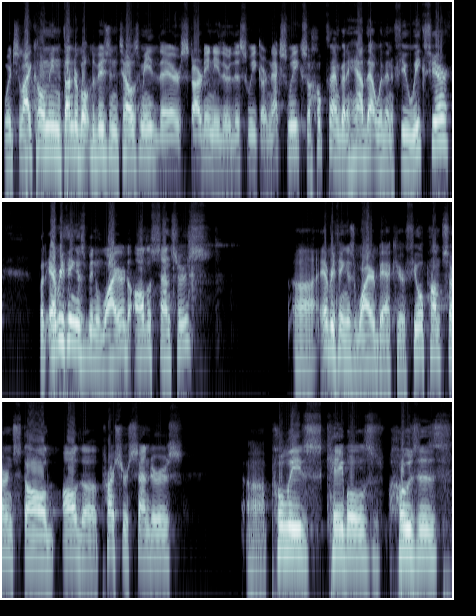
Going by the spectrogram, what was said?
which Lycoming Thunderbolt Division tells me they're starting either this week or next week. So hopefully I'm going to have that within a few weeks here. But everything has been wired, all the sensors, uh, everything is wired back here. Fuel pumps are installed, all the pressure senders, uh, pulleys, cables, hoses,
